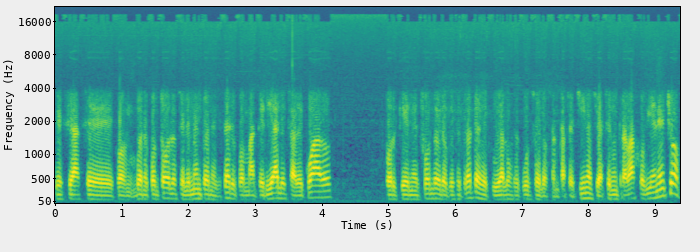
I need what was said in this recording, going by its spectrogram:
que se hace con, bueno, con todos los elementos necesarios, con materiales adecuados, porque en el fondo de lo que se trata es de cuidar los recursos de los santafesinos y hacer un trabajo bien hecho,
